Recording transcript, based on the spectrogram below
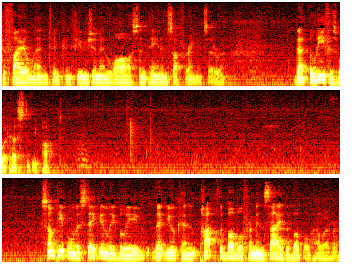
defilement and confusion and loss and pain and suffering, etc. That belief is what has to be popped. Some people mistakenly believe that you can pop the bubble from inside the bubble, however.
